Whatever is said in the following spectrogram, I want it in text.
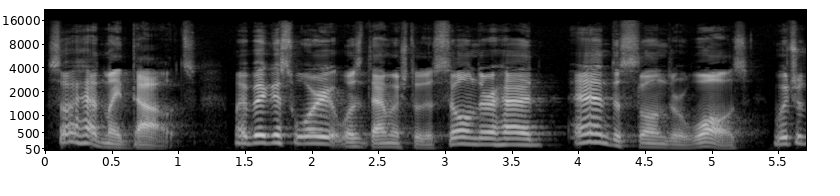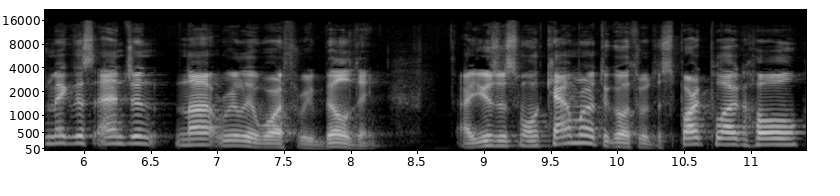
so I had my doubts. My biggest worry was damage to the cylinder head and the cylinder walls, which would make this engine not really worth rebuilding. I used a small camera to go through the spark plug hole,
